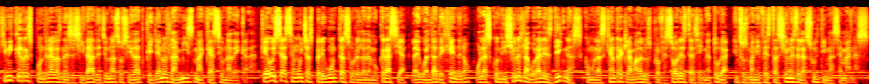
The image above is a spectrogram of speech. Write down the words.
tiene que responder a las necesidades de una sociedad que ya no es la misma que hace una década, que hoy se hace muchas preguntas sobre la democracia, la igualdad de género o las condiciones laborales dignas como las que han reclamado los profesores de asignatura en sus manifestaciones de las últimas semanas.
